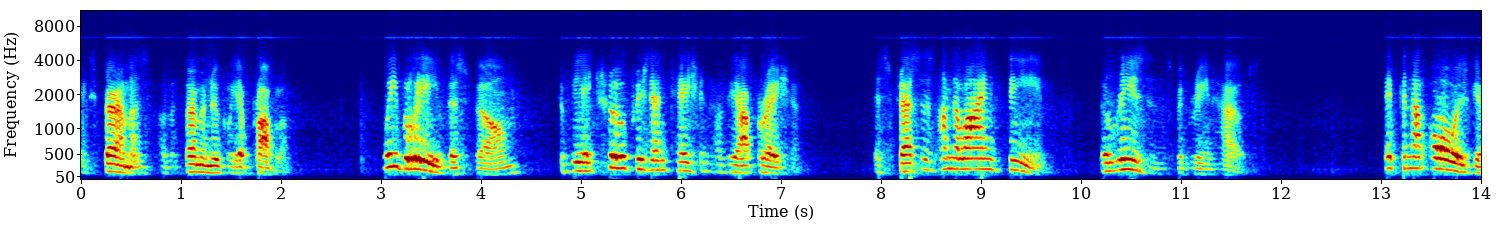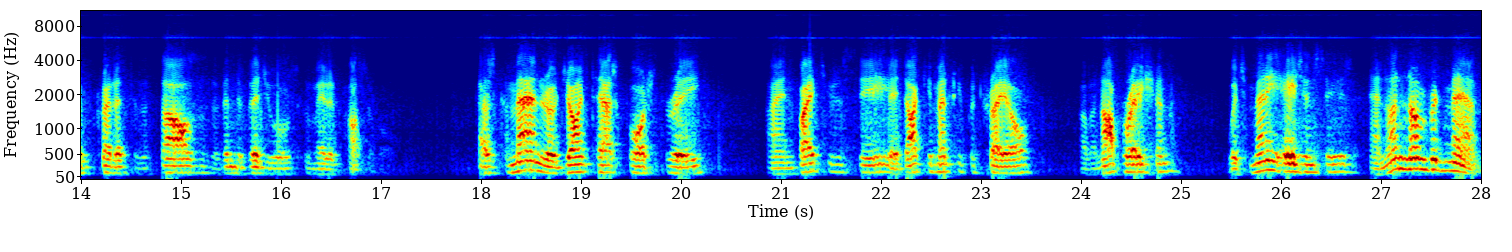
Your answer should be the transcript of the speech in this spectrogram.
experiments of the thermonuclear problem. We believe this film to be a true presentation of the operation. It stresses underlying themes, the reasons for Greenhouse. It cannot always give credit to the thousands of individuals who made it possible. As commander of Joint Task Force 3, I invite you to see a documentary portrayal of an operation which many agencies and unnumbered men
